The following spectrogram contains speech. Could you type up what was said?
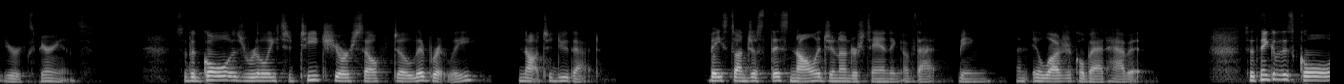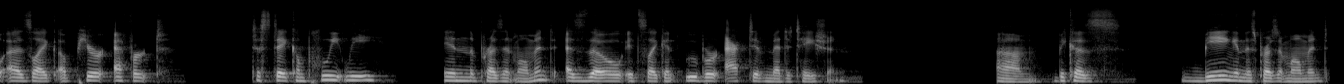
your experience. So the goal is really to teach yourself deliberately not to do that based on just this knowledge and understanding of that being an illogical bad habit. So think of this goal as like a pure effort to stay completely in the present moment as though it's like an uber active meditation. Um, because being in this present moment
